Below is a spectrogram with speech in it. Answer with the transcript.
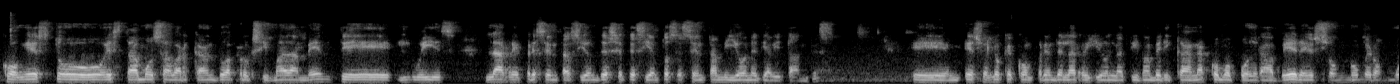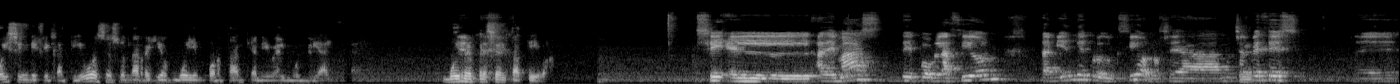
con esto estamos abarcando aproximadamente, Luis, la representación de 760 millones de habitantes. Eh, eso es lo que comprende la región latinoamericana. Como podrá ver, son números muy significativos. Es una región muy importante a nivel mundial, muy representativa. Sí, el, además de población, también de producción. O sea, muchas veces, eh,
